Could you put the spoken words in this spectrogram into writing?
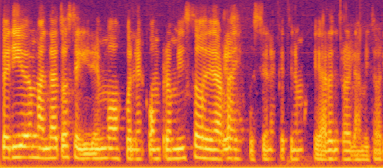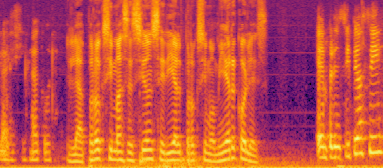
periodo de mandato, seguiremos con el compromiso de dar las discusiones que tenemos que dar dentro del ámbito de la legislatura. ¿La próxima sesión sería el próximo miércoles? En principio sí,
